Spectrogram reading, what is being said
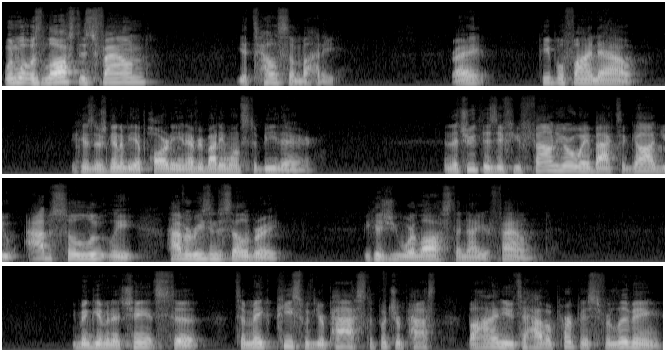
When what was lost is found, you tell somebody, right? people find out because there's going to be a party and everybody wants to be there. And the truth is, if you found your way back to God, you absolutely have a reason to celebrate because you were lost and now you're found. You've been given a chance to, to make peace with your past, to put your past behind you, to have a purpose for living,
